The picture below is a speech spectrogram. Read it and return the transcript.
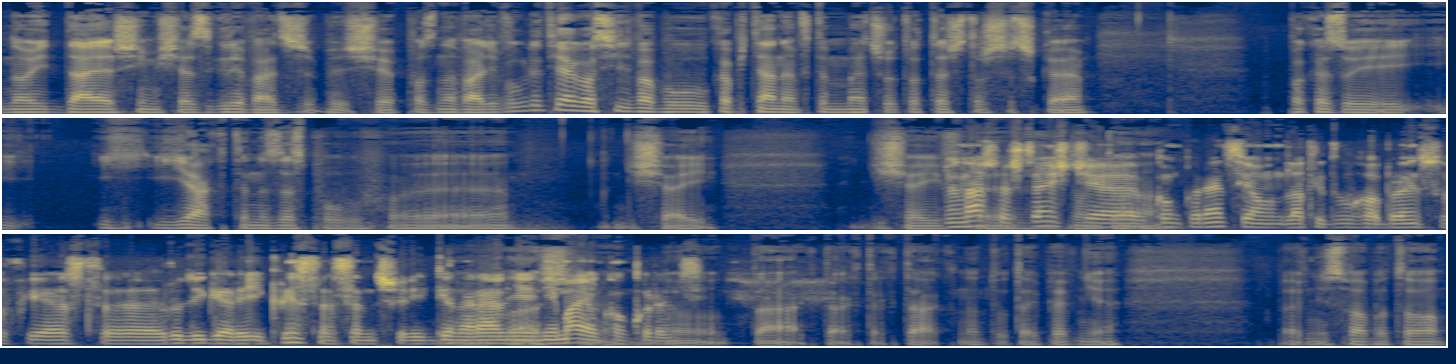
no i dajesz im się zgrywać, żeby się poznawali. W ogóle Thiago Silva był kapitanem w tym meczu, to też troszeczkę pokazuje, jak ten zespół e, dzisiaj dzisiaj... Na nasze szczęście konkurencją dla tych dwóch obrońców jest Rudiger i Christensen, czyli generalnie no właśnie, nie mają konkurencji. No, tak, tak, tak, tak. No tutaj pewnie pewnie słabo to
